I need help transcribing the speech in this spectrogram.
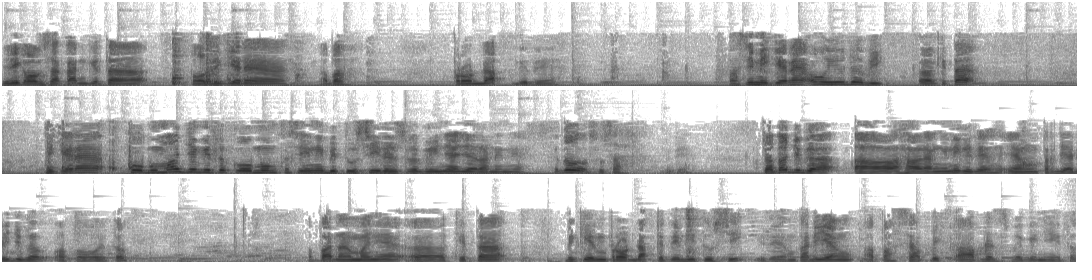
Jadi kalau misalkan kita pola pikirnya apa produk gitu ya pasti mikirnya oh yaudah eh, kita mikirnya ke umum aja gitu ke umum ke sini B2C dan sebagainya jalaninnya. Itu susah gitu ya. Contoh juga eh, hal yang ini gitu ya yang terjadi juga waktu itu. Apa namanya eh, kita bikin produk gitu ya, B2C gitu yang tadi yang apa self pick up dan sebagainya itu.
